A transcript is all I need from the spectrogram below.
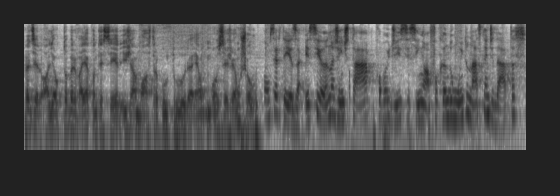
para dizer, olha, a Oktober vai acontecer e já mostra cultura, é um, ou seja, é um show. Com certeza. Esse ano a gente está, como eu disse, assim, ó, focando muito nas candidatas,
